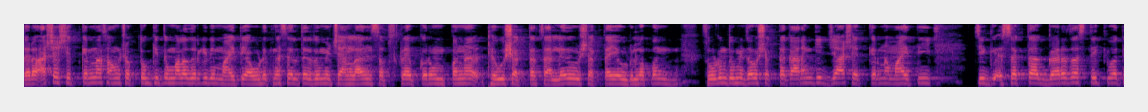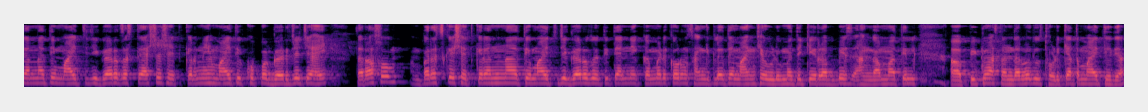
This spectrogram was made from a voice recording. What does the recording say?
तर अशा शेतकऱ्यांना सांगू शकतो की तुम्हाला जर किती माहिती आवडत नसेल तर तुम्ही चॅनल अनसबस्क्राईब करून पण ठेवू शकता चालले जाऊ शकता. या व्हिडिओला पण सोडून तुम्ही जाऊ शकता. कारण की ज्या शेतकऱ्यांना माहिती ची ग- सक्त गरज असते किंवा त्यांना ती माहितीची गरज असते अशा शेतकऱ्यांनी ही माहिती खूप गरजेची आहे. तर असो बऱ्याच काही शेतकऱ्यांना ती माहितीची गरज होती. त्यांनी कमेंट करून सांगितलं होते मागच्या व्हिडिओमध्ये की रब्बी हंगामातील अ, पीक विमा संदर्भातील थोडक्यात माहिती द्या.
